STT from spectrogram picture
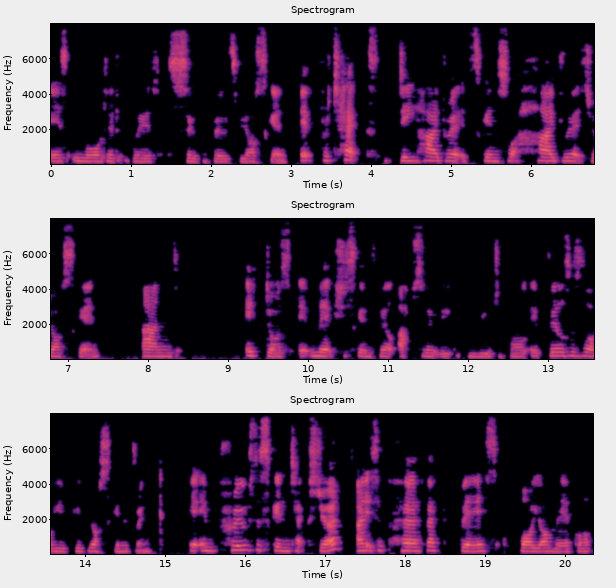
is loaded with superfoods for your skin. It protects dehydrated skin so it hydrates your skin and it does. It makes your skin feel absolutely beautiful. It feels as though you give your skin a drink. It improves the skin texture and it's a perfect base for your makeup.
